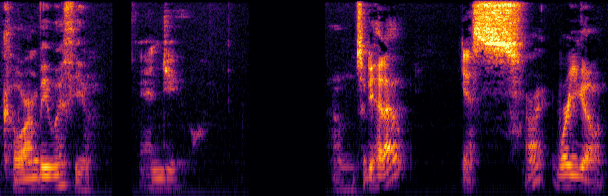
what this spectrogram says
Corum be with you. And you. Um, so do you head out? Yes. Alright, where are you going?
